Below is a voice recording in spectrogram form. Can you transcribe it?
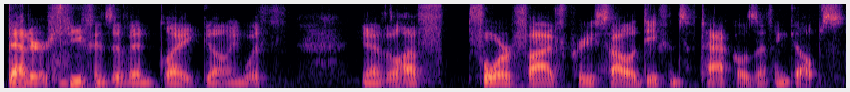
better defensive end play going with, you know, they'll have four or five pretty solid defensive tackles. I think helps.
